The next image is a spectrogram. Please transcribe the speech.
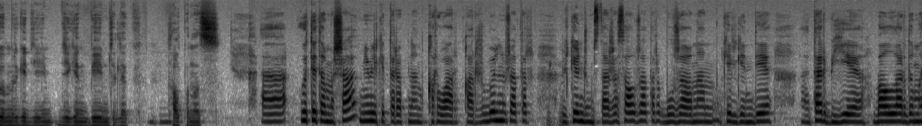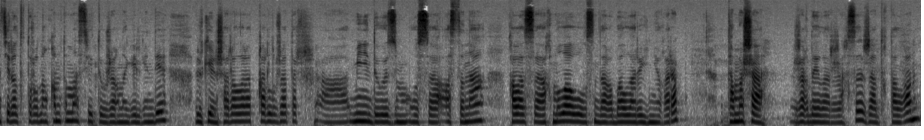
өмірге деген бейімділік талпыныс Ә, өте тамаша. Мемлекет тарапынан қыруар қаржы бөлініп жатыр. Үлкен жұмыстар жасалып жатыр. Бұл жағынан келгенде ә, тәрбие балаларды материалдық тұрғыдан қамтамасыз ету жағына келгенде үлкен шаралар атқарылып жатыр. Ә, мен енді өзім осы астана қаласы ақмола облысындағы балалар үйіне қарап тамаша жағдайлары жақсы жабдықталған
